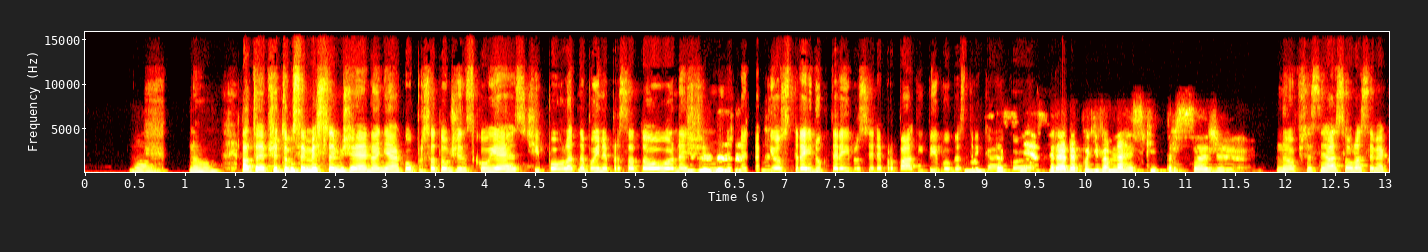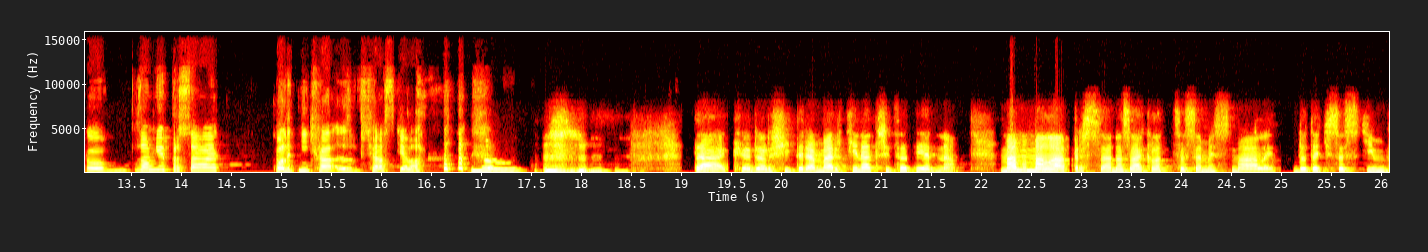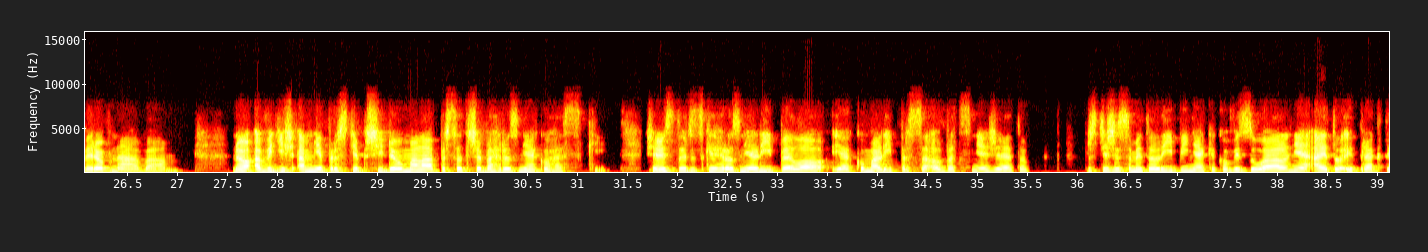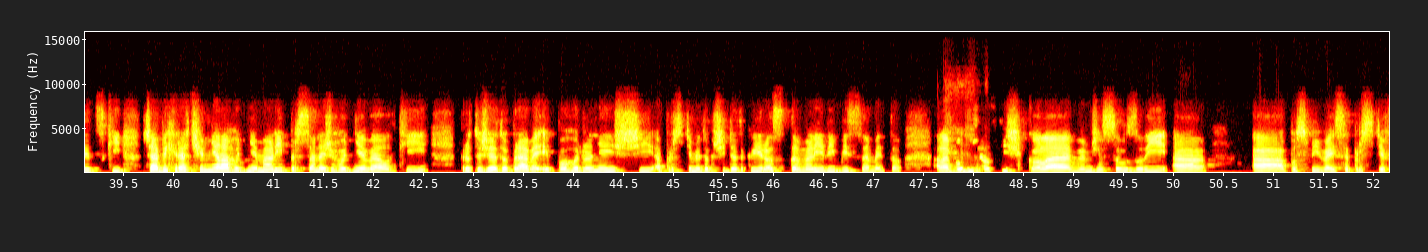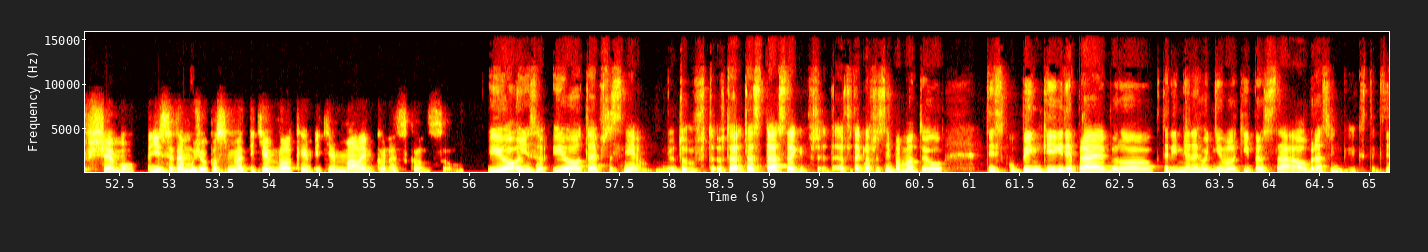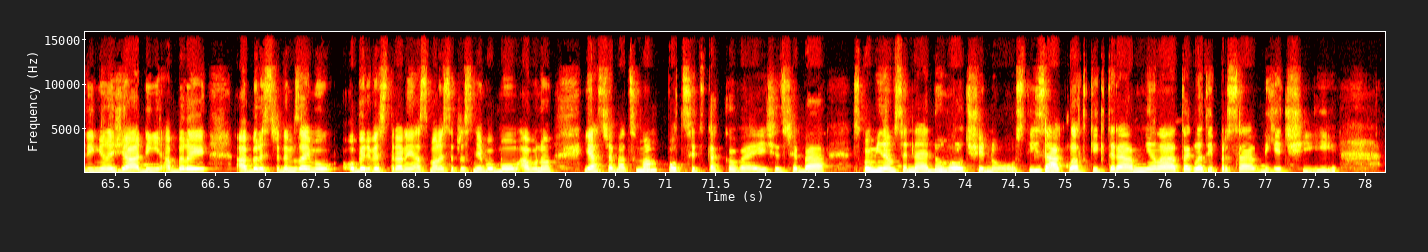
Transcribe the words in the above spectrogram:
no. No. A to je přitom si myslím, že na nějakou prsatou ženskou je hezčí pohled nebo i neprsatou, než, než na nějakého strejdu, který prostě jde pro pátý pivo bez trika. No, přesně, jako. já se ráda podívám na hezký prsa, že No přesně, ale souhlasím, jako za mě prsa kvalitní ča- část těla. no. tak, další teda. Martina 31. Mám malá prsa, na základce se mi smály. Doteď se s tím vyrovnávám. No a vidíš, a mně prostě přijdou malá prsa třeba hrozně jako hezký. Že mi se to vždycky hrozně líbilo, jako malý prsa obecně, že je to prostě, že se mi to líbí nějak jako vizuálně a je to i praktický. Třeba bych radši měla hodně malý prsa než hodně velký, protože je to právě i pohodlnější a prostě mi to přijde takový roztomilý, líbí se mi to. Ale bohužel v té škole vím, že jsou zlí a, a posmívají se prostě všemu. Oni se tam můžou posmívat i těm velkým, i těm malým konec konců. Jo, oni se, jo, to je přesně, to, v, to, to, to, to, takhle přesně pamatuju ty skupinky, kde právě bylo, který měli hodně velký prsta a obrázky, který měli žádný a byli, a byli středem zájmu obě dvě strany a smali se přesně obou a ono, já třeba, co mám pocit takovej, že třeba vzpomínám se na jednu holčinu z té základky, která měla takhle ty prsa větší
